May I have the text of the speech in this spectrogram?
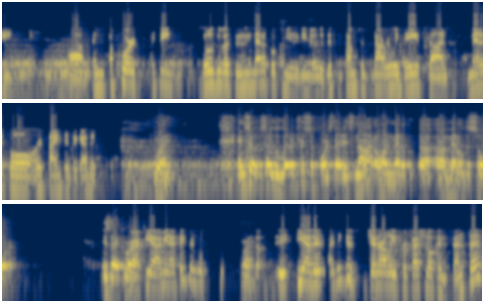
changed. Um, and of course, I think those of us in the medical community know that this assumption is not really based on medical or scientific evidence. Right. And so, so the literature supports that it's not on medical uh, uh, mental disorder. Is that correct? Correct. Yeah. I mean, I think there's a, right. Yeah, there, I think there's generally professional consensus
